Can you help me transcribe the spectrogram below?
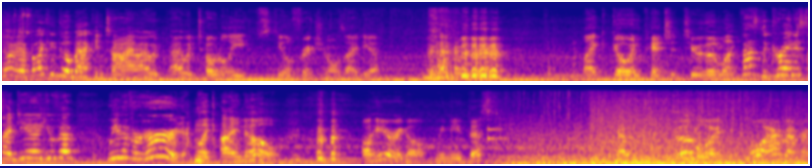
No, if I could go back in time, I would I would totally steal Frictional's idea. like go and pitch it to them like that's the greatest idea you've ever we've ever heard. I'm like, I know. Oh, here we go. We need this. oh boy. Oh, I remember.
